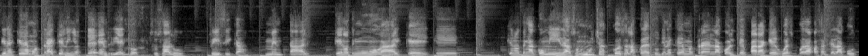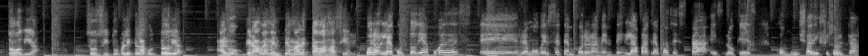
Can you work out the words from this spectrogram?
tienes que demostrar que el niño esté en riesgo su salud física, mental, que no tenga un hogar, que, que, que no tenga comida. Son muchas cosas las cuales tú tienes que demostrar en la corte para que el juez pueda pasarte la custodia. So, si tú perdiste la custodia, algo gravemente mal estabas haciendo. Bueno, la custodia puedes eh, removerse temporalmente. La patria potestad es lo que es con mucha dificultad.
